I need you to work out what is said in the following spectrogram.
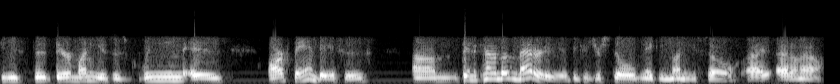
these th- their money is as green as our fan bases, um, then it kind of doesn't matter to you because you're still making money. So I, I don't know.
